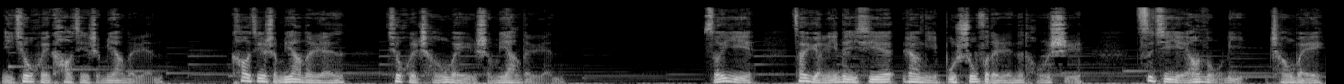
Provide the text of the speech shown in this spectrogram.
你就会靠近什么样的人；靠近什么样的人，就会成为什么样的人。所以，在远离那些让你不舒服的人的同时，自己也要努力成为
